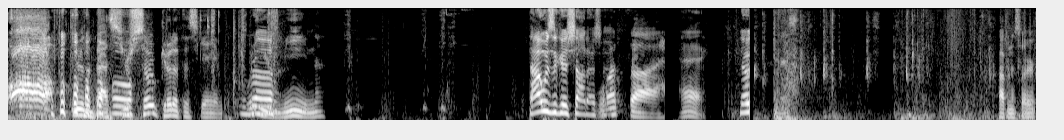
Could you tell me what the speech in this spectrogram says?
oh! You're the best. You're so good at this game. What do you mean? That was a good shot, actually. What the heck? Dropping a start.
